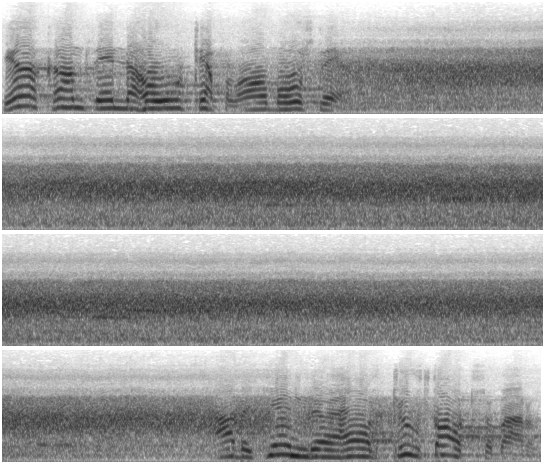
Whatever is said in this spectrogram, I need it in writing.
here comes in the whole temple, almost there. I began to have two thoughts about them.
